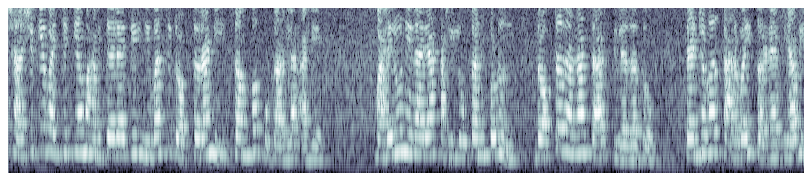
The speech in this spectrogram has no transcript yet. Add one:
शासकीय वैद्यकीय महाविद्यालयातील निवासी डॉक्टरांनी संप पुकारला आहे. बाहेरून येणाऱ्या काही लोकांकडून डॉक्टरांना त्रास दिला जातो. त्यांच्यावर कारवाई करण्यात यावी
